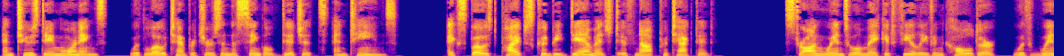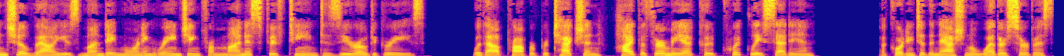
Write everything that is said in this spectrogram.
and Tuesday mornings, with low temperatures in the single digits and teens. Exposed pipes could be damaged if not protected. Strong winds will make it feel even colder, with wind chill values Monday morning ranging from minus 15 to 0 degrees. Without proper protection, hypothermia could quickly set in. According to the National Weather Service,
